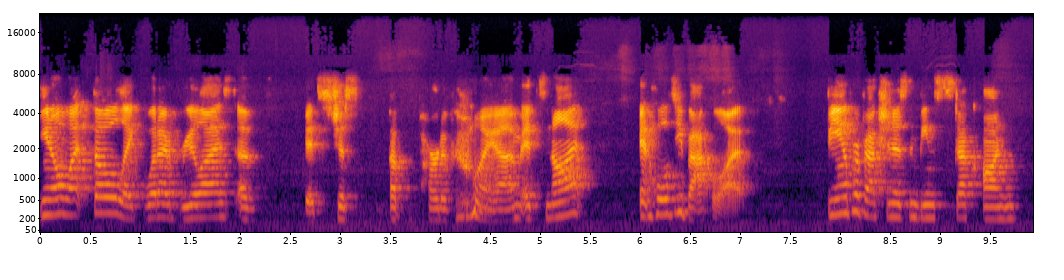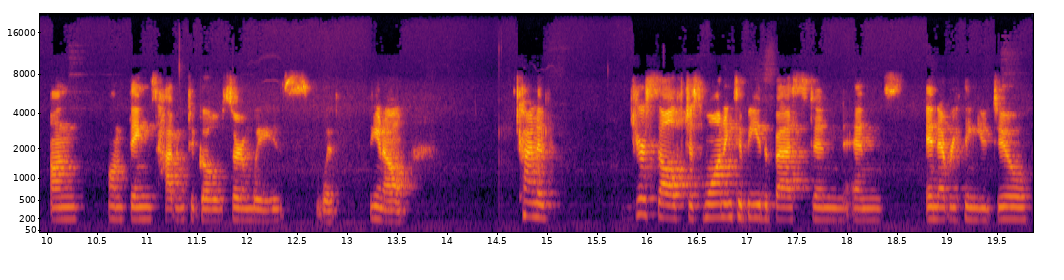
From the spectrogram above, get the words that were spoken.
you know what though? Like what I've realized of it's just a part of who I am. It's not. It holds you back a lot. Being a perfectionist and being stuck on on on things having to go certain ways with you know, kind of yourself just wanting to be the best and and in everything you do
